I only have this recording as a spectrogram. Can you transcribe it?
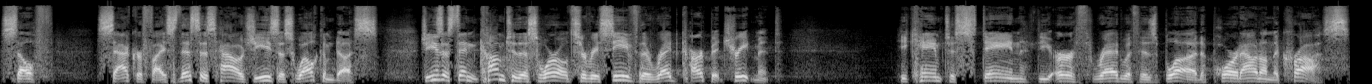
self sacrifice. This is how Jesus welcomed us. Jesus didn't come to this world to receive the red carpet treatment. He came to stain the earth red with his blood poured out on the cross,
